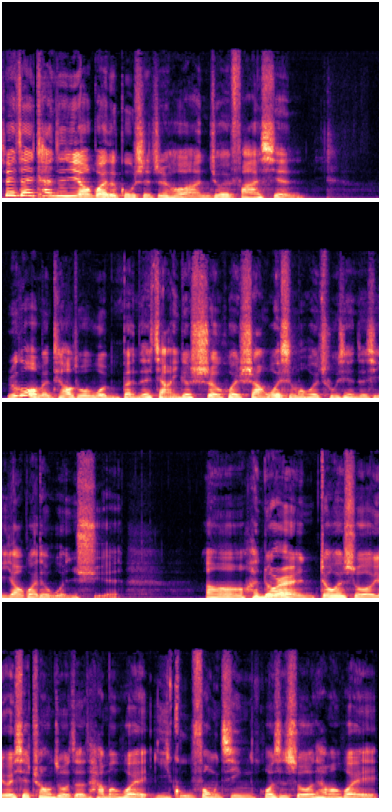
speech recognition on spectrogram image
所以在看这些妖怪的故事之后啊，你就会发现，如果我们跳脱文本，在讲一个社会上为什么会出现这些妖怪的文学，嗯，很多人就会说，有一些创作者他们会以古讽今，或是说他们会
